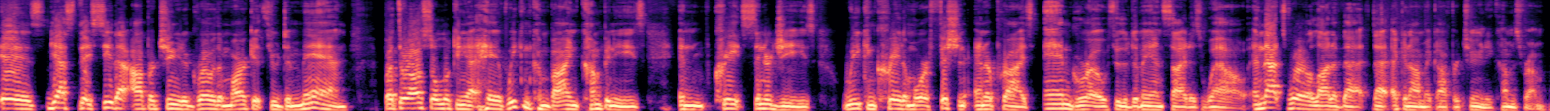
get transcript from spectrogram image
Is yes, they see that opportunity to grow the market through demand, but they're also looking at hey if we can combine companies and create synergies we can create a more efficient enterprise and grow through the demand side as well and that's where a lot of that that economic opportunity comes from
